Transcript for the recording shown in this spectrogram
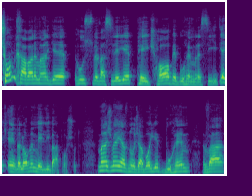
چون خبر مرگ هوس به وسیله پیک ها به بوهم رسید یک انقلاب ملی برپا شد. مجمعی از نوجبای بوهم و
